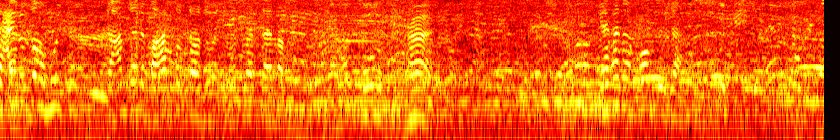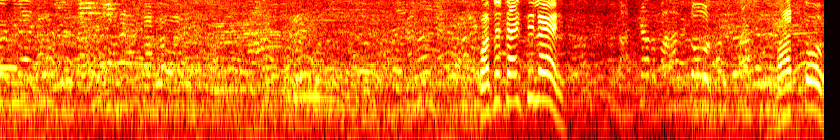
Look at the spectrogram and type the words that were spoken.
চাইলো তো মুই দাম চাইলে বাহাত্তর টাকা দেবো চাইলাম হ্যাঁ। এক হাজার কম যা কত চাইছিলেন? বাহাত্তর।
